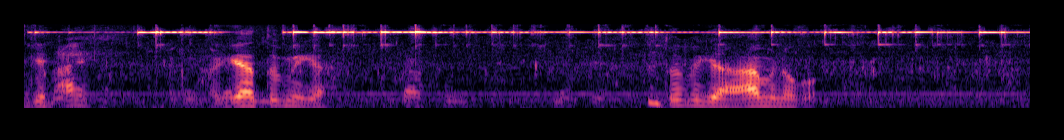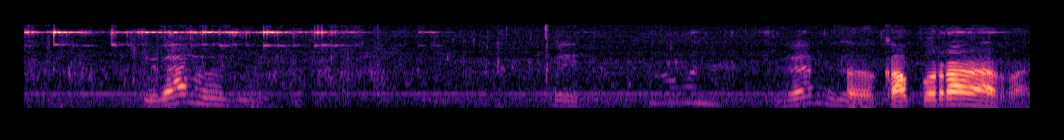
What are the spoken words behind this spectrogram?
घे. हा, घ्या तुम्ही घ्या. तुम्ही घ्या आम्ही नको. अं, कापूर राहणार ना?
